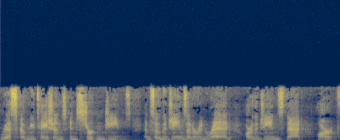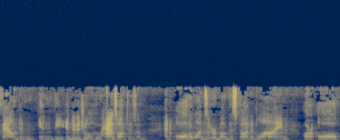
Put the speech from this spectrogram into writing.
risk of mutations in certain genes. And so the genes that are in red are the genes that are found in, in the individual who has autism, and all the ones that are above this dotted line are all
